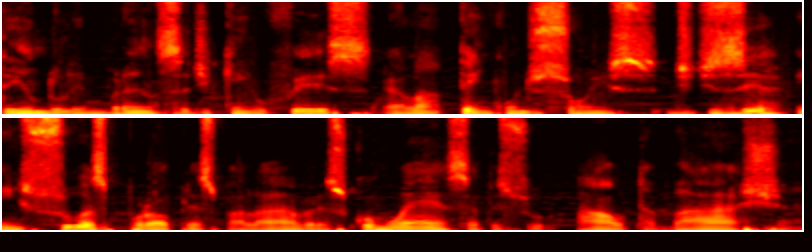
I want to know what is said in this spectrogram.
tendo lembrança de quem o fez, ela tem condições de dizer em suas próprias palavras como é essa pessoa: alta, baixa,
